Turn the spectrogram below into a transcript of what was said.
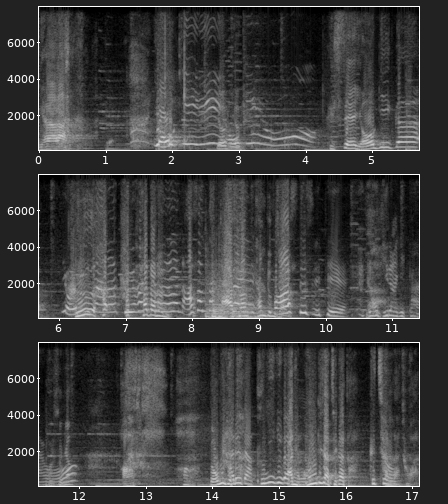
이야, 여기 여기, 여기. 여기에요. 글쎄, 여기가 그 하- 그 핫하다는 핫한 아산 아산 탐정장. 파스트 시티 여기라니까요. 벌써요? 아, 아, 너무 좋다. 다르다 분위기가 아니, 달라. 공기 자체가 다. 그쵸? 달라, 좋아.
